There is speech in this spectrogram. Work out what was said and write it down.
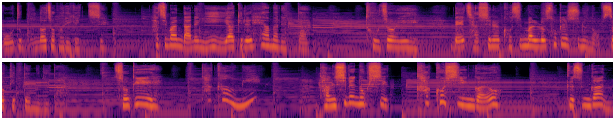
모두 무너져 버리겠지. 하지만 나는 이 이야기를 해야만 했다. 도저히 내 자신을 거짓말로 속일 수는 없었기 때문이다. 저기 타카오미? 당신은 혹시 카코 씨인가요? 그 순간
